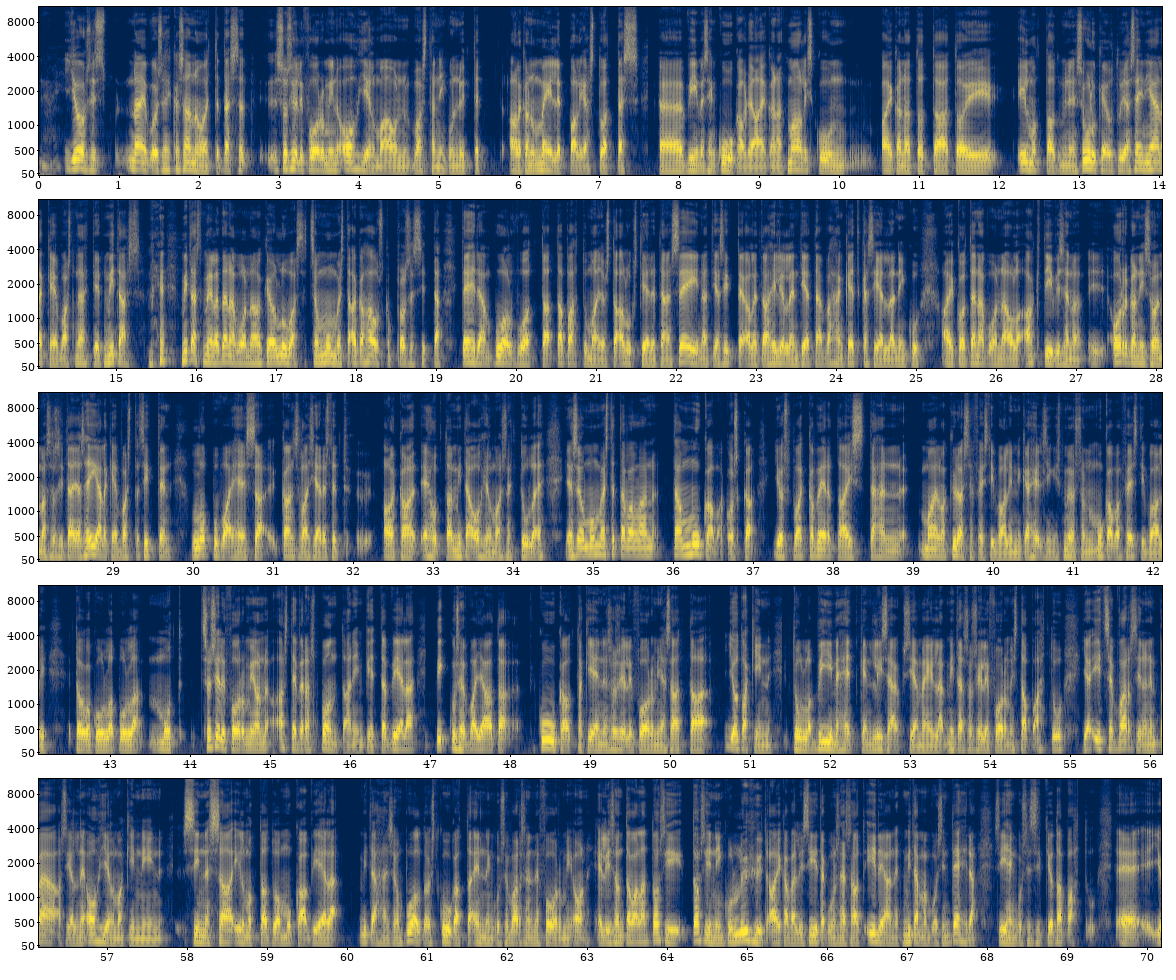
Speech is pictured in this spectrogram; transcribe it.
näin. Joo, siis näin voisi ehkä sanoa, että tässä sosiaalifoorumin ohjelma on vasta niin kuin nyt alkanut meille paljastua tässä ö, viimeisen kuukauden aikana. Että maaliskuun aikana tota, toi ilmoittautuminen sulkeutui ja sen jälkeen vasta nähtiin, että mitäs, mitäs meillä tänä vuonna oikein on luvassa. Että se on mun mielestä aika hauska prosessi, että tehdään puoli vuotta tapahtumaa, josta aluksi tiedetään seinät ja sitten aletaan hiljalleen tietää vähän, ketkä siellä niin kuin aikoo tänä vuonna olla aktiivisena organisoimassa sitä ja sen jälkeen vasta sitten loppuvaiheessa kansalaisjärjestöt alkaa ehdottaa, mitä ohjelmaa sinne tulee. Ja se on mun mielestä tavallaan, tämä on mukava, koska jos vaikka vertaisi tähän Maailman kylässä festivaaliin, mikä Helsingissä myös on mukava festivaali, oli toukokuun lopulla, mutta sosiaalifoorumi on asteen verran spontaanimpi, että vielä pikkusen vajaata kuukauttakin ennen sosiaalifoorumia saattaa jotakin tulla viime hetken lisäyksiä meillä, mitä sosiaalifoorumissa tapahtuu. Ja itse varsinainen pääasiallinen ohjelmakin, niin sinne saa ilmoittautua mukaan vielä mitähän se on puolitoista kuukautta ennen kuin se varsinainen foorumi on. Eli se on tavallaan tosi, tosi niin kuin lyhyt aikaväli siitä, kun sä saat idean, että mitä mä voisin tehdä siihen, kun se sitten jo tapahtuu. E,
